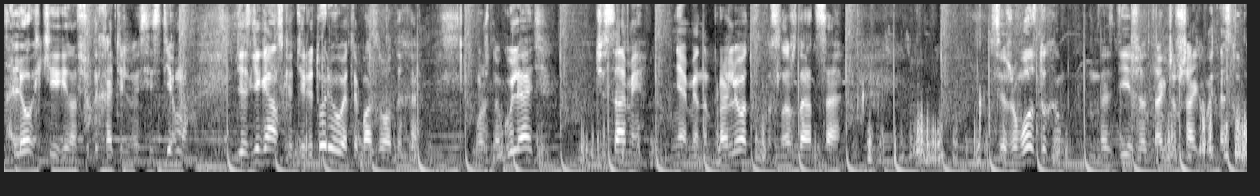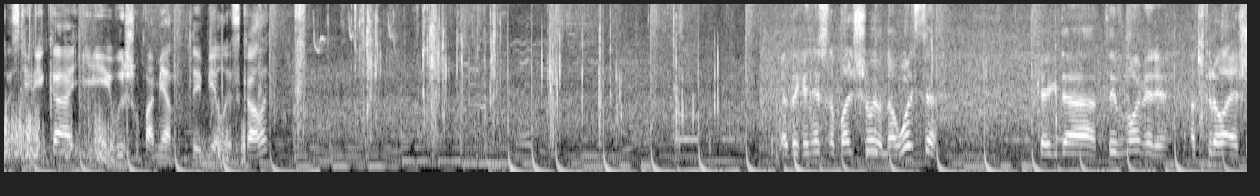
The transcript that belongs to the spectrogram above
На легкие и на всю дыхательную систему. Здесь гигантская территория у этой базы отдыха. Можно гулять часами, днями напролет, наслаждаться свежим воздухом. Здесь же также в шаговой доступности река и вышеупомянутые белые скалы. Это, конечно, большое удовольствие, когда ты в номере открываешь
